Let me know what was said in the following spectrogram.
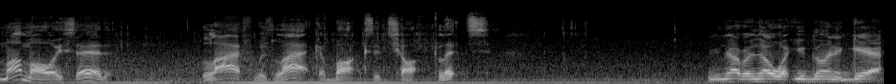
Mom always said life was like a box of chocolates. You never know what you're going to get.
